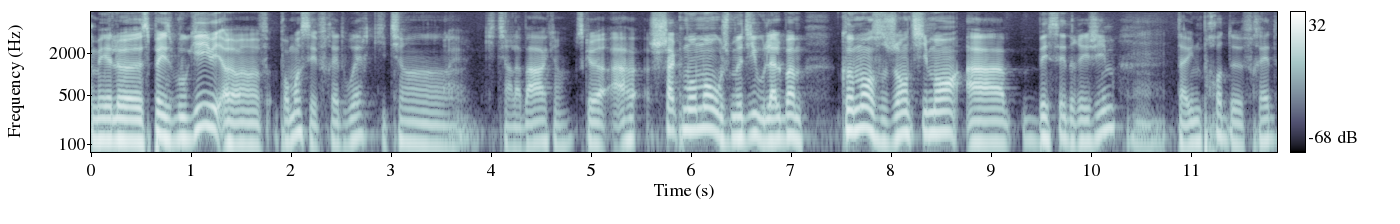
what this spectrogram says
Mais le Space Boogie, euh, pour moi, c'est Fred Ware qui tient, Ouais. qui tient la baraque. hein. Parce que à chaque moment où je me dis où l'album commence gentiment à baisser de régime, t'as une prod de Fred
